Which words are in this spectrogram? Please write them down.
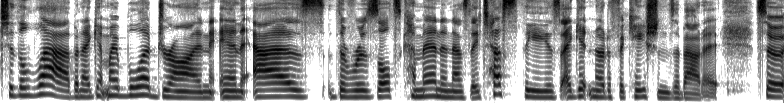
to the lab and I get my blood drawn. And as the results come in and as they test these, I get notifications about it. So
